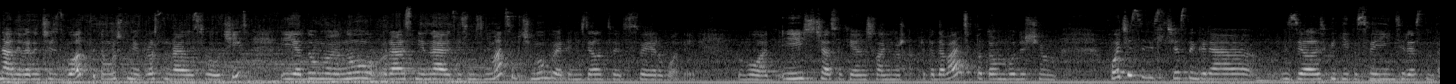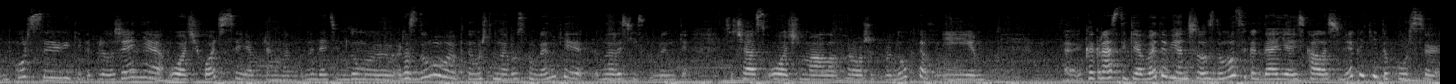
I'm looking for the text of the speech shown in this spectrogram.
да, наверное, через год, потому что мне просто нравилось его учить. И я думаю, ну, раз мне нравится этим заниматься, почему бы это не сделать своей работой? Вот. И сейчас вот я начала немножко преподавать, потом в будущем Хочется, если честно говоря, сделать какие-то свои интересные там курсы, какие-то приложения. Очень хочется, я прям вот над этим думаю, раздумываю, потому что на русском рынке, на российском рынке сейчас очень мало хороших продуктов, и как раз-таки об этом я начала задумываться, когда я искала себе какие-то курсы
